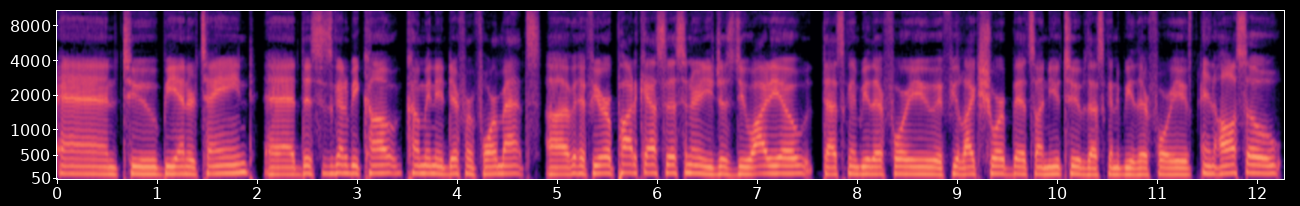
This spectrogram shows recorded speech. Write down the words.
and to be entertained. And this is going to be com- coming in different formats. Uh, if you're a podcast listener, you just do audio, that's going to be there for you. If you like short bits on YouTube, that's going to be there for you. And also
